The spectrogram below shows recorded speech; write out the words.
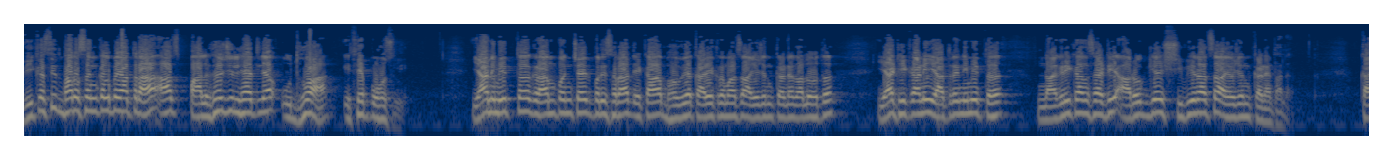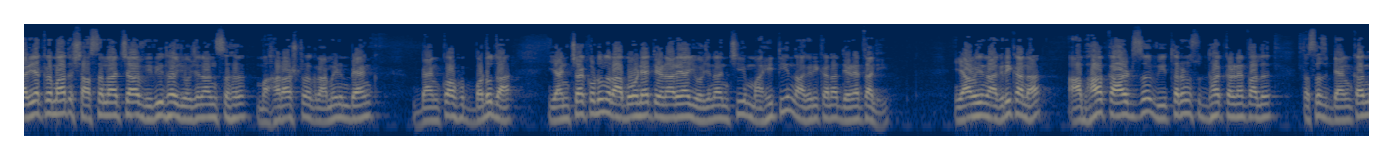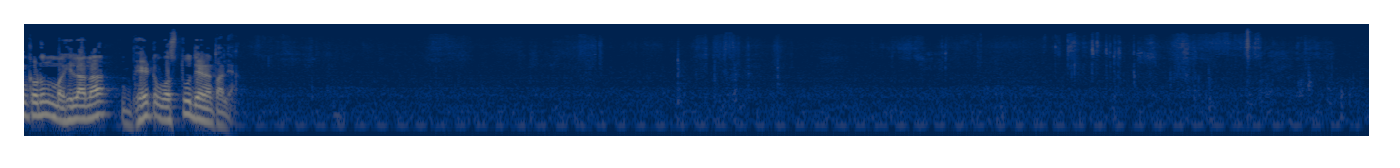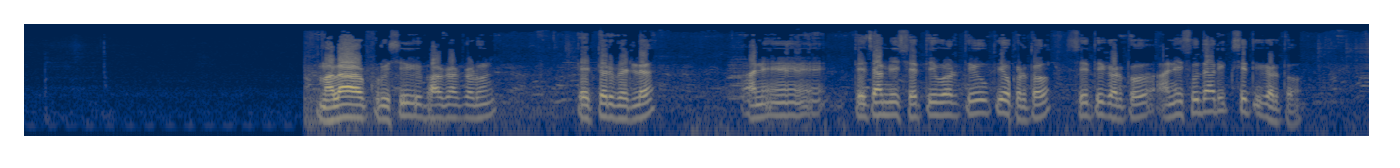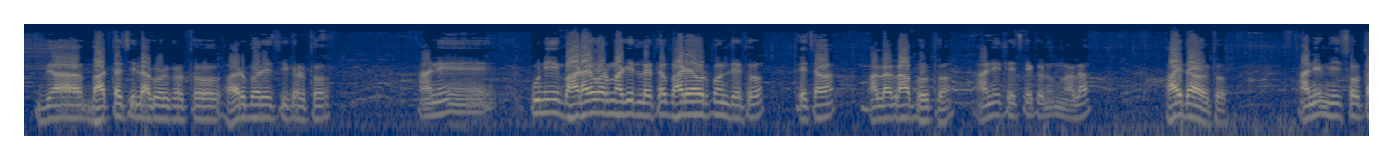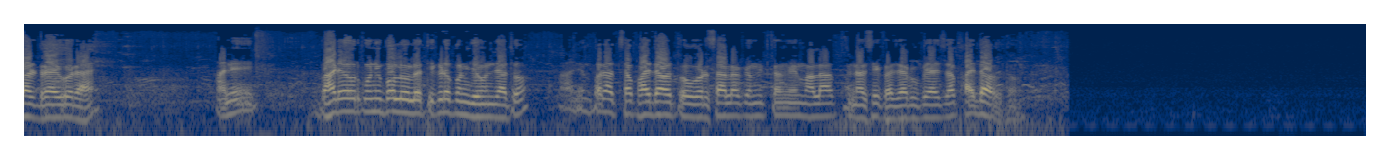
विकसित भारत संकल्प यात्रा आज पालघर जिल्ह्यातल्या उधवा इथे पोहोचली. यानिमित्त ग्रामपंचायत परिसरात एका भव्य कार्यक्रमाचं आयोजन करण्यात आलं होतं. या ठिकाणी यात्रेनिमित्त नागरिकांसाठी आरोग्य शिबिराचं आयोजन करण्यात आलं. कार्यक्रमात शासनाच्या विविध योजनांसह महाराष्ट्र ग्रामीण बँक बँक ऑफ बडोदा यांच्याकडून राबवण्यात येणाऱ्या योजनांची माहिती नागरिकांना देण्यात आली. यावेळी नागरिकांना आभा कार्डचं वितरण सुद्धा करण्यात आलं. तसंच बँकांकडून महिलांना भेट वस्तू देण्यात आल्या. मला कृषी विभागाकडून ट्रॅक्टर भेटलं आणि त्याचा मी शेतीवरती उपयोग करतो शेती करतो आणि सुधारित शेती करतो. भाताची लागवड करतो हरभऱ्याची करतो. आणि कुणी भाड्यावर मागितलं तर भाड्यावर पण देतो. त्याचा मला लाभ होतो आणि त्याच्याकडून मला फायदा होतो. आणि मी स्वतः ड्रायव्हर आहे. आणि भाड्यावर कोणी बोलवलं तिकडं पण घेऊन जातो. आणि बराचसा फायदा होतो. वर्षाला कमीत कमी मला पन्नास एक हजार रुपयाचा फायदा होतो.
